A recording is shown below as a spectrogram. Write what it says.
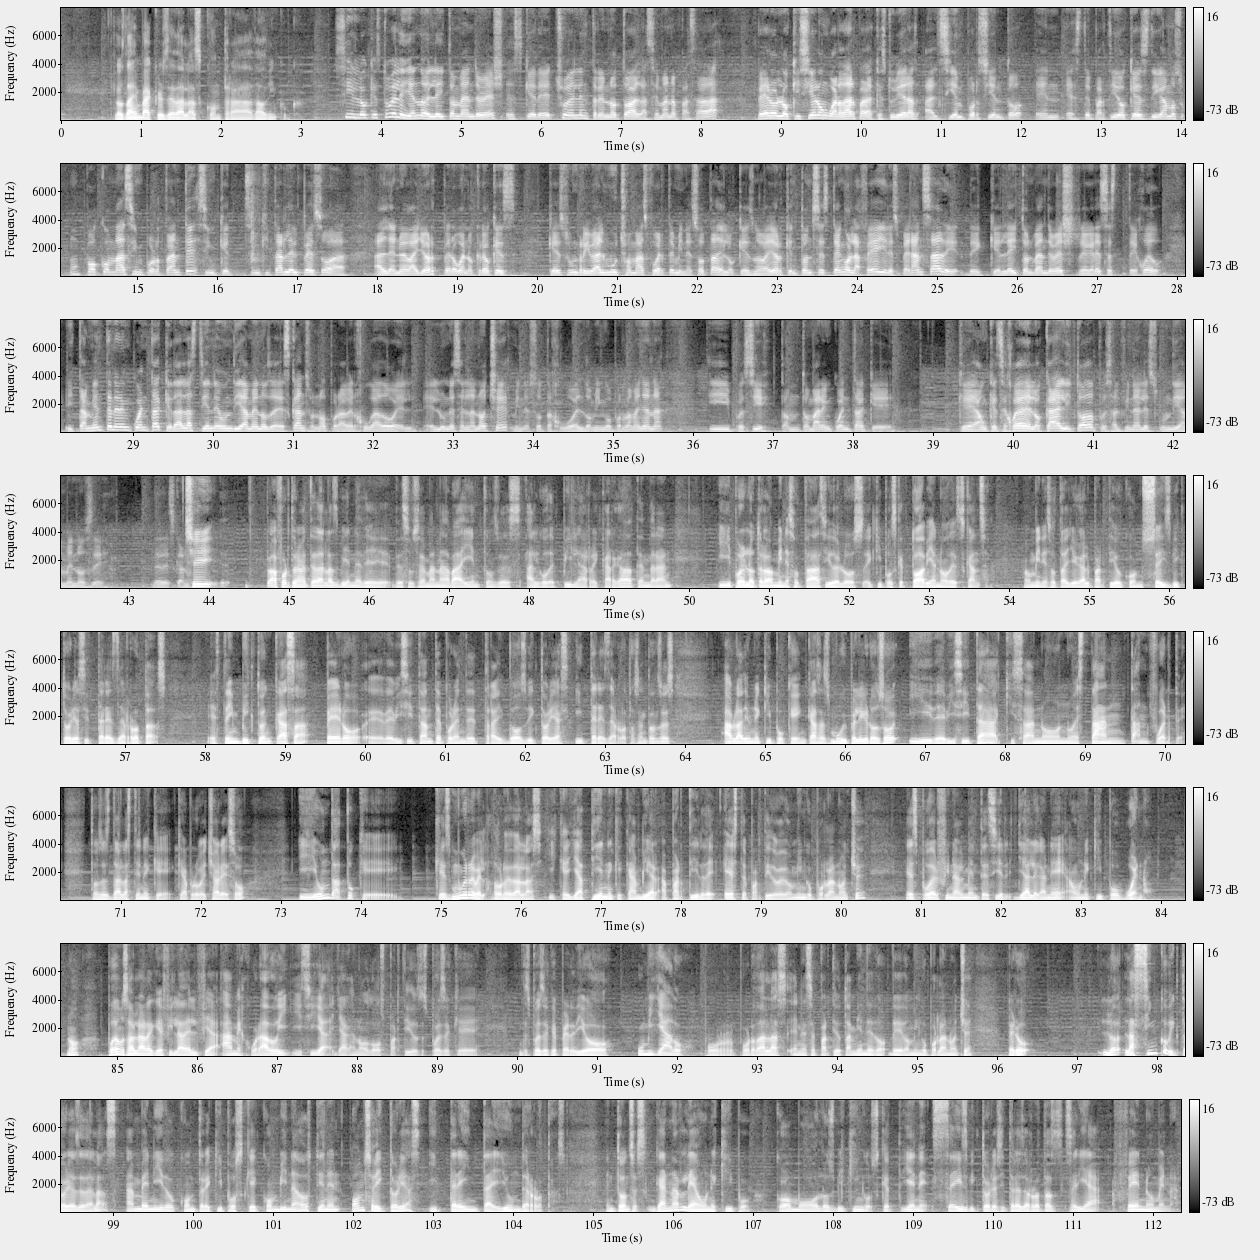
los linebackers de Dallas contra Dalvin Cook. Sí, lo que estuve leyendo de Leighton Van Der Esch es que de hecho él entrenó toda la semana pasada, pero lo quisieron guardar para que estuviera al 100% en este partido, que es, digamos, un poco más importante, sin, que, sin quitarle el peso al de Nueva York, pero bueno, creo que es, que es un rival mucho más fuerte Minnesota de lo que es Nueva York. Entonces tengo la fe y la esperanza de, de que Leighton Van Der Esch regrese a este juego. Y también tener en cuenta que Dallas tiene un día menos de descanso, ¿no? Por haber jugado el, lunes en la noche, Minnesota jugó el domingo por la mañana. Y pues sí, tomar en cuenta que, que aunque se juega de local y todo, pues al final es un día menos de, descanso. Sí, afortunadamente Dallas viene de, de su semana bye, entonces algo de pila recargada tendrán. Y por el otro lado, Minnesota ha sido de los equipos que todavía no descansa. ¿no? Minnesota llega al partido con 6 victorias y 3 derrotas está invicto en casa, pero eh, de visitante, por ende, trae dos victorias y tres derrotas. Entonces, habla de un equipo que en casa es muy peligroso y de visita quizá no, no es tan, tan fuerte. Entonces, Dallas tiene que, aprovechar eso. Y un dato que, que es muy revelador de Dallas y que ya tiene que cambiar a partir de este partido de domingo por la noche es poder finalmente decir ya le gané a un equipo bueno, ¿no? Podemos hablar de que Filadelfia ha mejorado y, sí, ya, ganó dos partidos después de que, después de que perdió humillado por, por Dallas en ese partido también de, domingo por la noche. Pero las cinco victorias de Dallas han venido contra equipos que combinados tienen 11 victorias y 31 derrotas. Entonces, ganarle a un equipo como los vikingos que tiene 6 victorias y 3 derrotas sería fenomenal.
